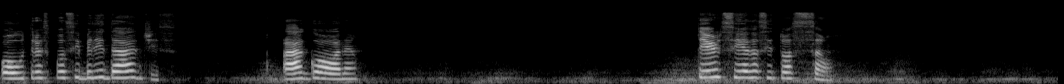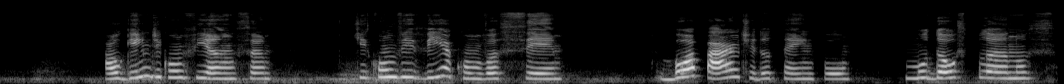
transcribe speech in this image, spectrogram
outras possibilidades. Agora, terceira situação. Alguém de confiança que convivia com você boa parte do tempo mudou os planos,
